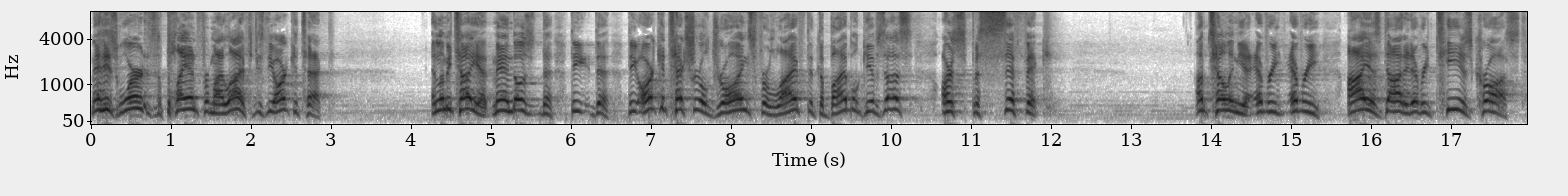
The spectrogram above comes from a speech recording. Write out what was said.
Man, His Word is the plan for my life. He's the architect. And let me tell you, man, those the, the, the, the architectural drawings for life that the Bible gives us are specific. I'm telling you, every, every I is dotted, every T is crossed.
